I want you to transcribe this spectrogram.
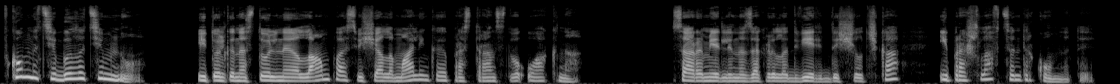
В комнате было темно, и только настольная лампа освещала маленькое пространство у окна. Сара медленно закрыла дверь до щелчка и прошла в центр комнаты.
